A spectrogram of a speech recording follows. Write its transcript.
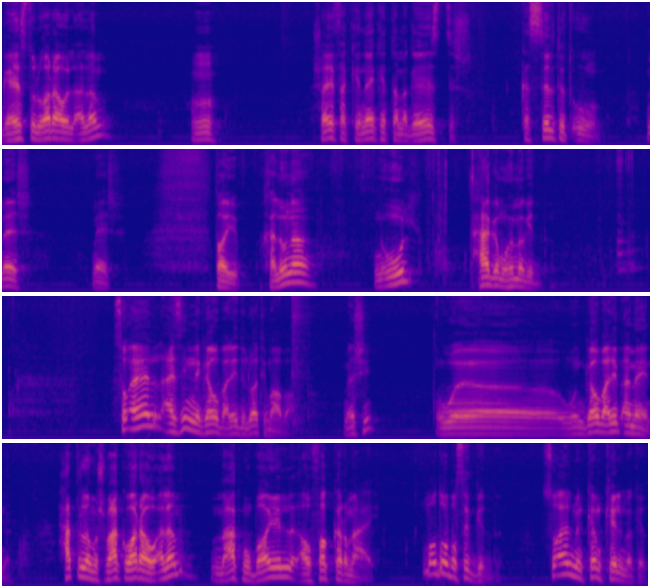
جهزتوا الورقة والقلم؟ مم. شايفك هناك انت ما جهزتش. كسلت تقوم. ماشي. ماشي. طيب خلونا نقول حاجة مهمة جدا. سؤال عايزين نجاوب عليه دلوقتي مع بعض. ماشي؟ و... ونجاوب عليه بأمانة. حتى لو مش معاك ورقة وقلم معاك موبايل أو فكر معايا. الموضوع بسيط جدا. سؤال من كام كلمة كده.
